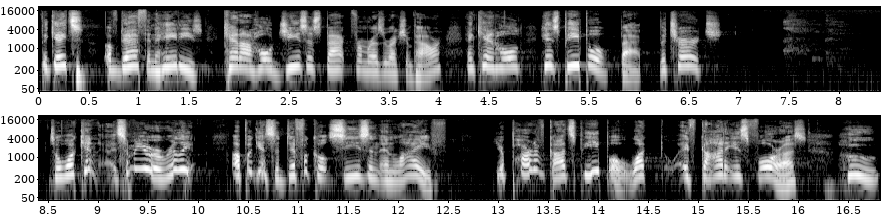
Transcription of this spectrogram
the gates of death and Hades cannot hold Jesus back from resurrection power and can't hold his people back, the church. So, what can some of you are really up against a difficult season in life? You're part of God's people. What if God is for us? Who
